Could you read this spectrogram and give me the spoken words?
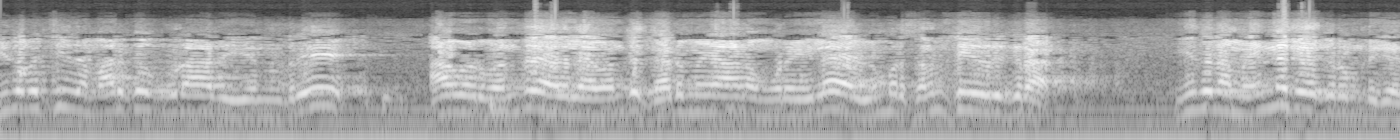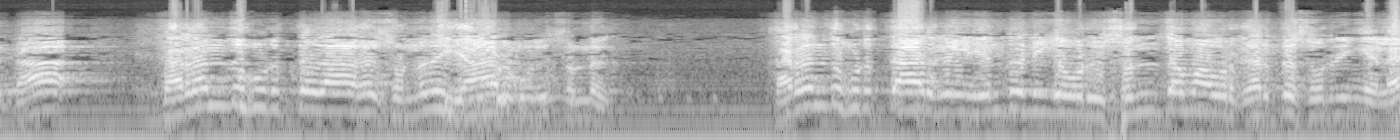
இதை வச்சு இதை மறுக்க கூடாது என்று அவர் வந்து அதுல வந்து கடுமையான முறையில விமர்சனம் செய்திருக்கிறார். இது நம்ம என்ன கேட்கிறோம் கேட்டா கறந்து கொடுத்ததாக சொன்னது யார் உங்களுக்கு சொன்னது? கறந்து கொடுத்தார்கள் என்று நீங்க ஒரு சொந்தமா ஒரு கருத்தை சொல்றீங்கல்ல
